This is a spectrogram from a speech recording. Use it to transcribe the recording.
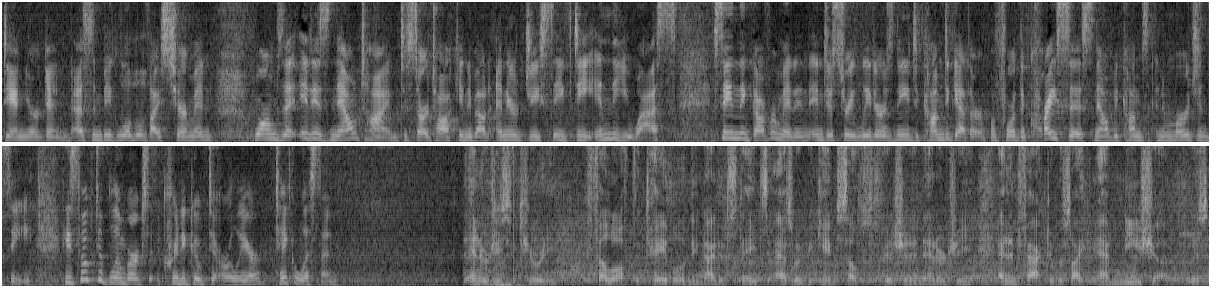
Dan Yergin, S&P Global Vice Chairman, warns that it is now time to start talking about energy safety in the U.S., saying the government and industry leaders need to come together before the crisis now becomes an emergency. He spoke to Bloomberg's Kriti Gupta earlier. Take a listen. Energy security fell off the table in the United States as we became self-sufficient in energy. And in fact, it was like amnesia. It was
